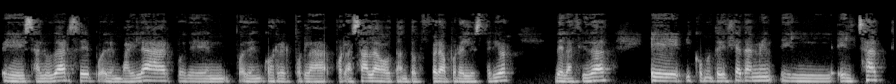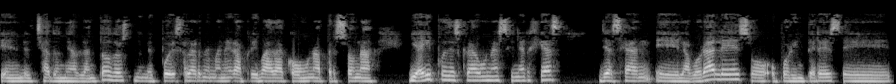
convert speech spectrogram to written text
eh, saludarse, pueden bailar, pueden, pueden correr por la, por la sala o tanto fuera por el exterior. de la ciudad. Eh, y como te decía también, el, el, chat, tienen el chat donde hablan todos, donde puedes hablar de manera privada con una persona y ahí puedes crear unas sinergias, ya sean eh, laborales o, por interés en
